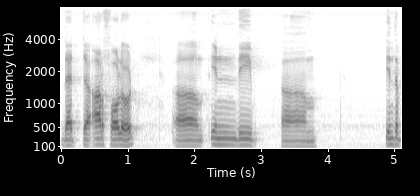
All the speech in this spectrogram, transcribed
that uh, are followed um, in the um, in the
